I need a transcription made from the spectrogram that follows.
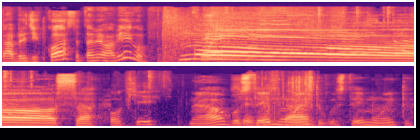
Vai abrir de costa também, meu amigo? Nossa! Ok. Não, gostei viu, cara? muito, gostei muito.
